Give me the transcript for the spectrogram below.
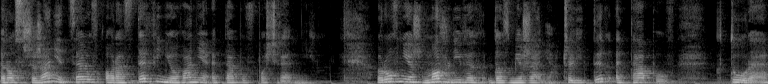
rozszerzanie celów oraz definiowanie etapów pośrednich, również możliwych do zmierzenia, czyli tych etapów, które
